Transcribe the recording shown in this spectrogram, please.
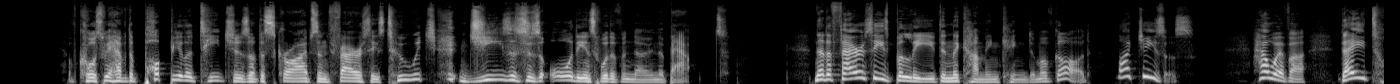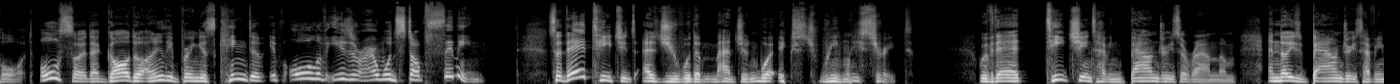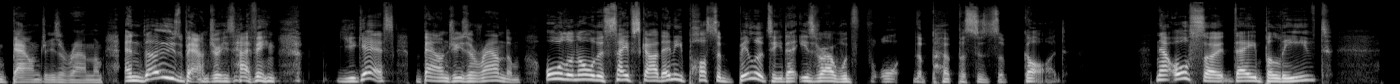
Of course, we have the popular teachers of the scribes and Pharisees to which Jesus' audience would have known about. Now, the Pharisees believed in the coming kingdom of God, like Jesus. However, they taught also that God would only bring his kingdom if all of Israel would stop sinning. So their teachings, as you would imagine, were extremely strict. With their teachings having boundaries around them, and those boundaries having boundaries around them, and those boundaries having, you guess, boundaries around them. All in all, to safeguard any possibility that Israel would thwart the purposes of God. Now, also, they believed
